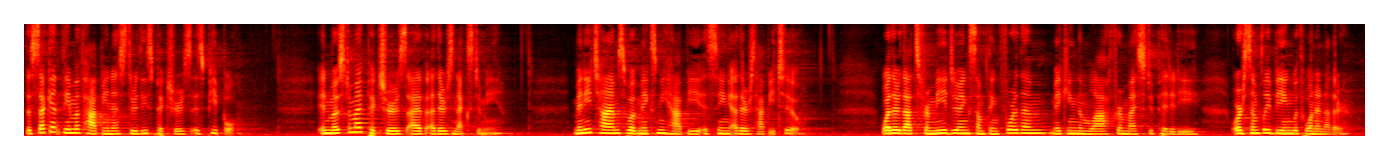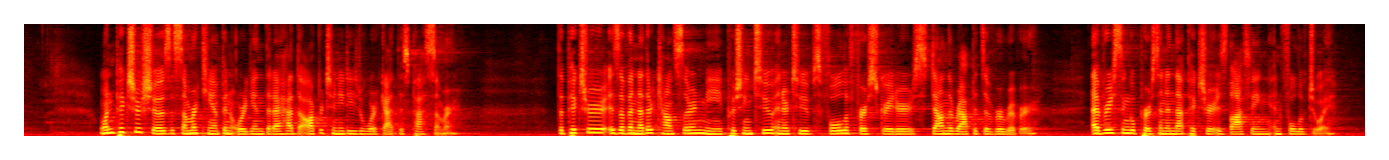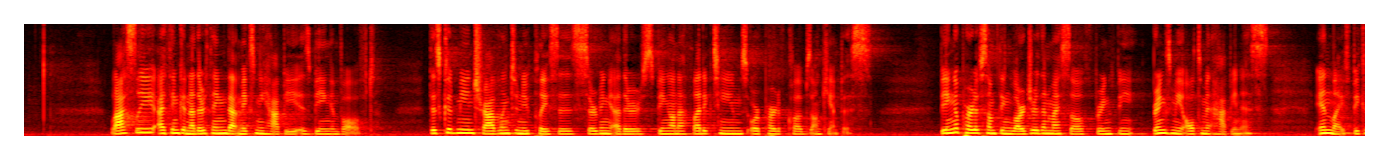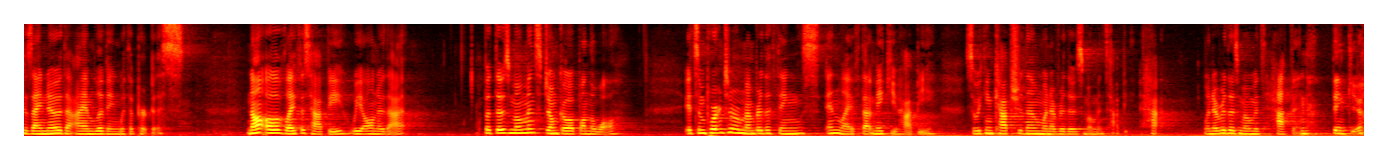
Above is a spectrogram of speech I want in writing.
The second theme of happiness through these pictures is people. In most of my pictures, I have others next to me. Many times, what makes me happy is seeing others happy too. Whether that's from me doing something for them, making them laugh from my stupidity, or simply being with one another. One picture shows a summer camp in Oregon that I had the opportunity to work at this past summer. The picture is of another counselor and me pushing two inner tubes full of first graders down the rapids of a river. Every single person in that picture is laughing and full of joy. Lastly, I think another thing that makes me happy is being involved. This could mean traveling to new places, serving others, being on athletic teams, or part of clubs on campus. Being a part of something larger than myself brings me, brings me ultimate happiness in life because I know that I am living with a purpose. Not all of life is happy, we all know that. But those moments don't go up on the wall. It's important to remember the things in life that make you happy so we can capture them whenever those moments happy, ha- whenever those moments happen. Thank you.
